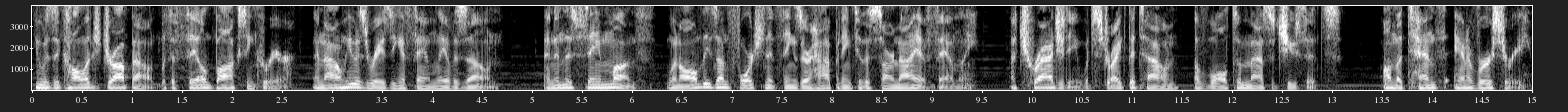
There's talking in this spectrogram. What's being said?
he was a college dropout with a failed boxing career, and now he was raising a family of his own. And in this same month, when all these unfortunate things are happening to the Tsarnaev family, a tragedy would strike the town of Waltham, Massachusetts, on the 10th anniversary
